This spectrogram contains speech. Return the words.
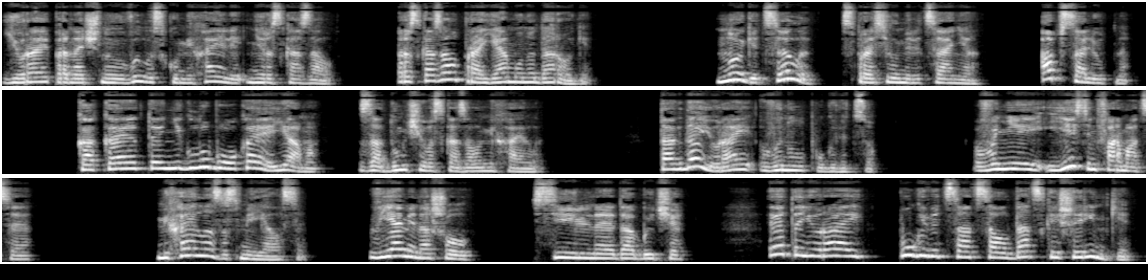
Юрай про ночную вылазку Михаиле не рассказал. Рассказал про яму на дороге. «Ноги целы?» — спросил милиционер. «Абсолютно». «Какая-то неглубокая яма», — задумчиво сказал Михайло. Тогда Юрай вынул пуговицу. «В ней есть информация?» Михайло засмеялся. «В яме нашел. Сильная добыча. Это, Юрай, пуговица от солдатской ширинки.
